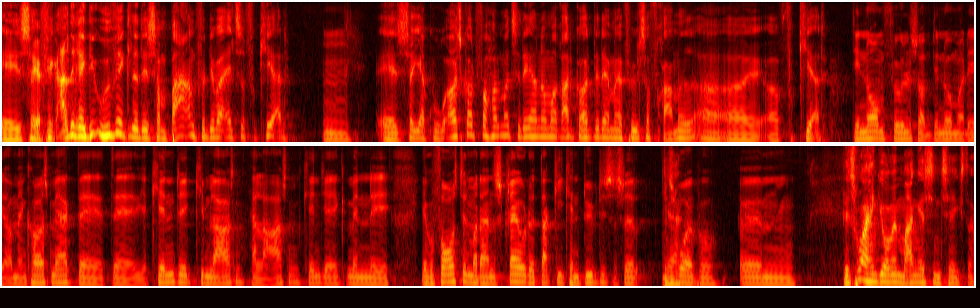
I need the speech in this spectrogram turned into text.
Øh, så jeg fik aldrig rigtig udviklet det som barn, for det var altid forkert. Mm. Øh, så jeg kunne også godt forholde mig til det her nummer ret godt, det der med at føle sig fremmed og, og, og forkert. Det er enormt følsomt, det nummer der. Og man kan også mærke, da, da jeg kendte ikke Kim Larsen, herr Larsen kendte jeg ikke, men øh, jeg kunne forestille mig, da han skrev det, der gik han dybt i sig selv. Det Ja. tror jeg på. Øhm, Det tror jeg, han gjorde med mange af sine tekster.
